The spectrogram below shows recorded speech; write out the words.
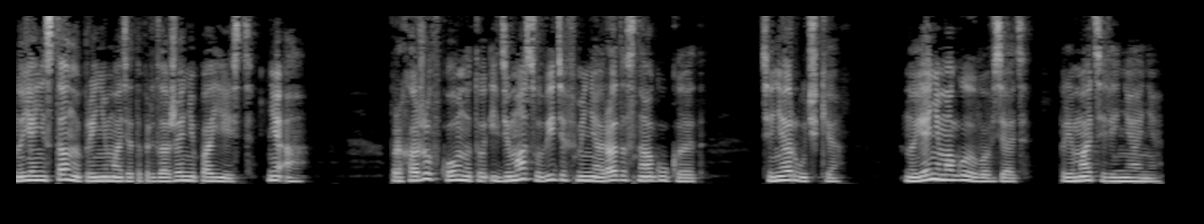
но я не стану принимать это предложение поесть. Не-а. Прохожу в комнату, и Димас, увидев меня, радостно огукает, теня ручки. Но я не могу его взять, при матери няне.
